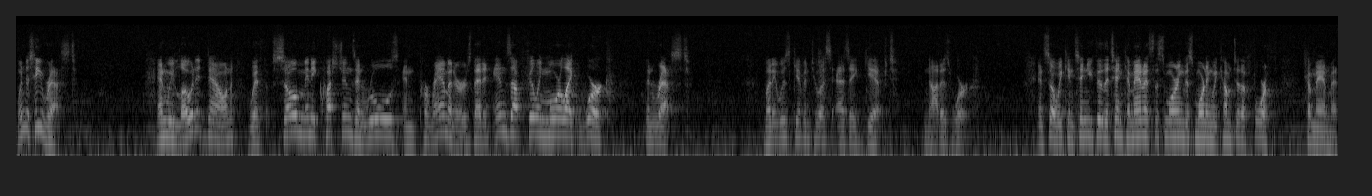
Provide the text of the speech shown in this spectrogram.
When does he rest? And we load it down with so many questions and rules and parameters that it ends up feeling more like work than rest. But it was given to us as a gift, not as work. And so we continue through the Ten Commandments this morning. This morning we come to the fourth commandment.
